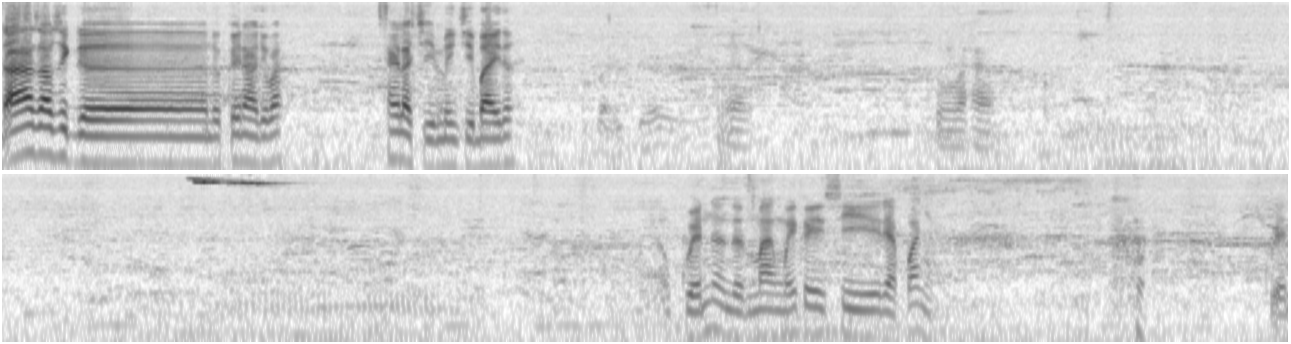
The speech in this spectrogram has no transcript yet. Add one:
Đã giao dịch được, được cây nào cho bác? Hay là chỉ mình chỉ bày thôi? Dạ. Cùng là Hàn Quyến được mang mấy cây si đẹp quá nhỉ? Quyến.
